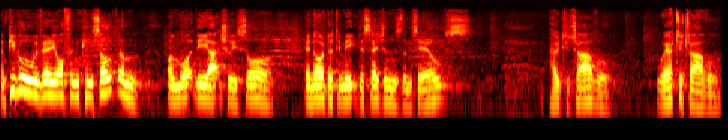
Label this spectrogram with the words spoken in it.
And people would very often consult them on what they actually saw in order to make decisions themselves how to travel, where to travel.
